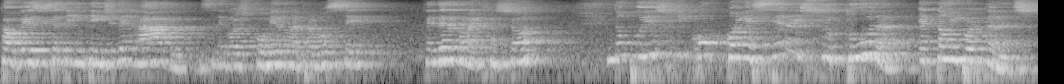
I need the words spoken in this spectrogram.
Talvez você tenha entendido errado. Esse negócio de correr não é para você. Entenderam como é que funciona? Então, por isso que conhecer a estrutura é tão importante.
